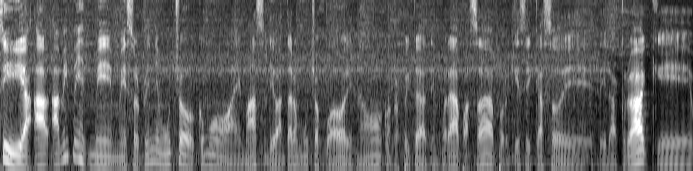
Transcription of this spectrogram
Sí, a, mí me, sorprende mucho cómo además levantaron muchos jugadores, ¿no? Con respecto a la temporada pasada, porque es el caso de, la Croix, que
